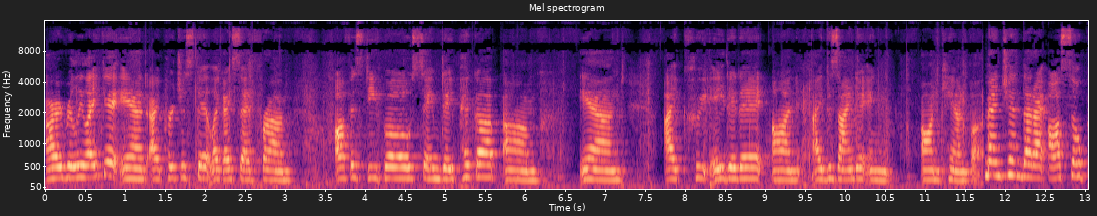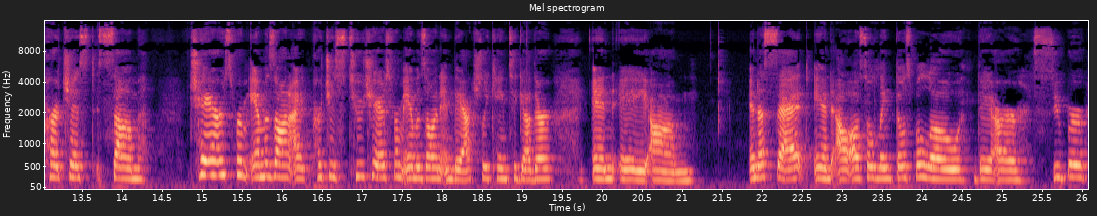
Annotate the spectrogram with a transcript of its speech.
I really like it and I purchased it, like I said, from Office Depot same day pickup. Um, and I created it on, I designed it in on Canva. Mentioned that I also purchased some chairs from Amazon. I purchased two chairs from Amazon and they actually came together in a um, in a set and I'll also link those below. They are super,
